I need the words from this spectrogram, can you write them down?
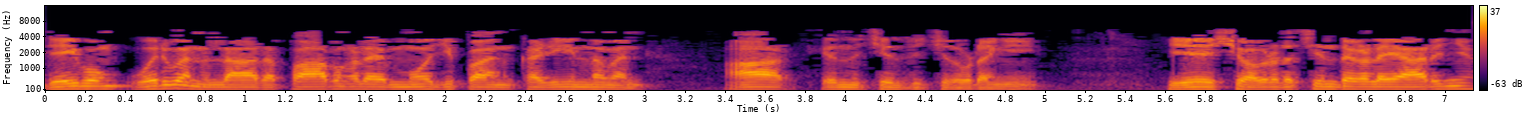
ദൈവം ഒരുവനല്ലാതെ പാപങ്ങളെ മോചിപ്പാൻ കഴിയുന്നവൻ ആർ എന്ന് ചിന്തിച്ചു തുടങ്ങി. യേശു അവരുടെ ചിന്തകളെ അറിഞ്ഞു.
